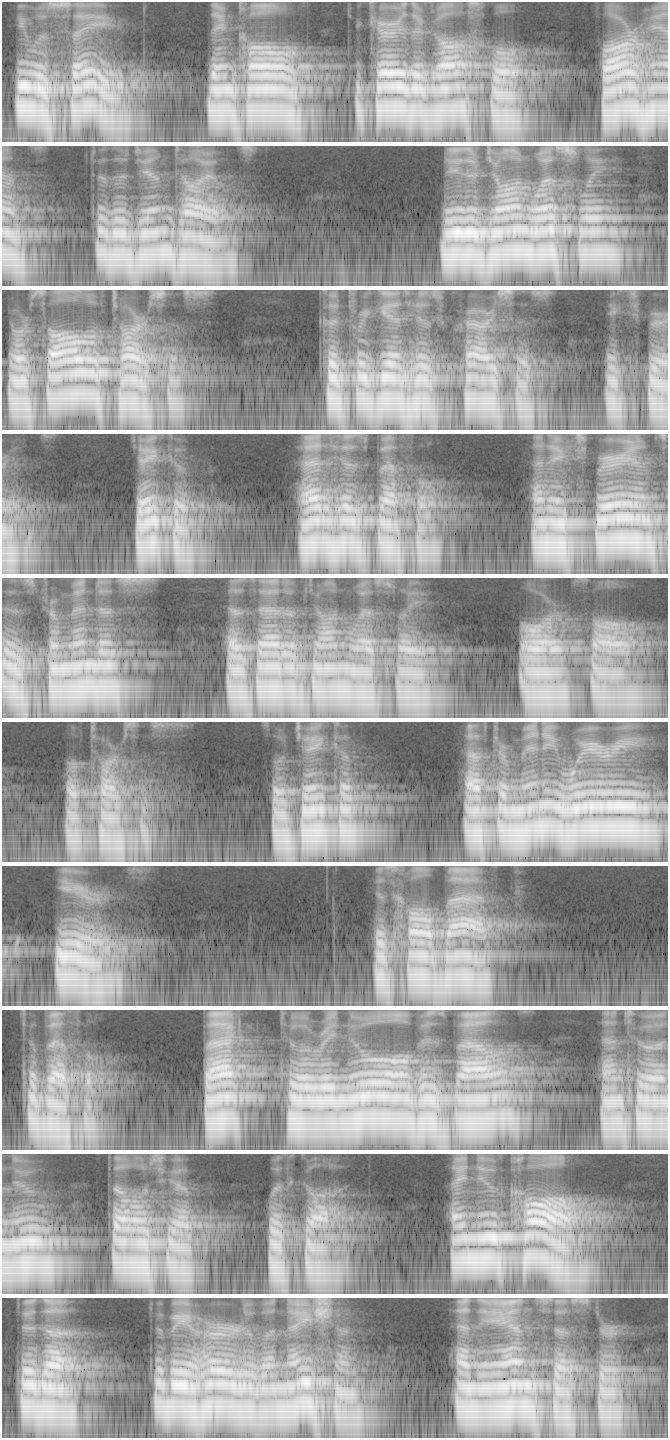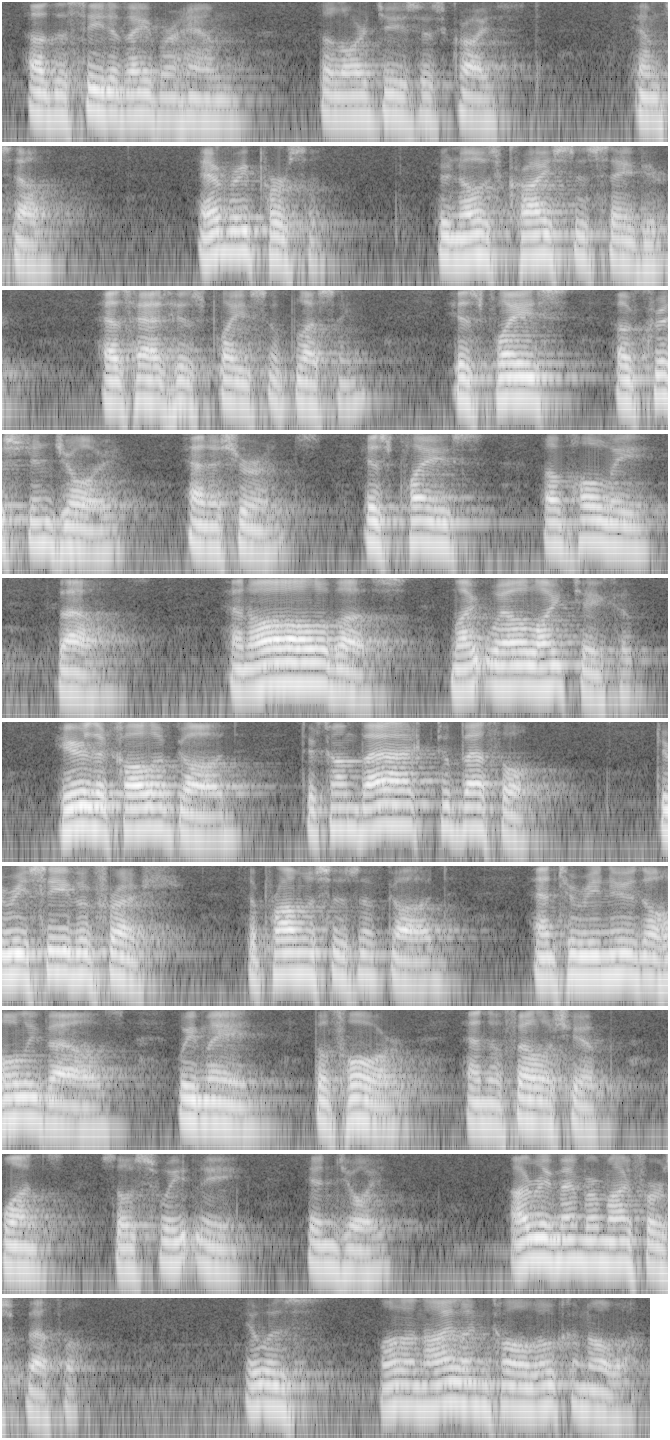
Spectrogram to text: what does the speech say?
He was saved, then called to carry the gospel far hence to the Gentiles. Neither John Wesley nor Saul of Tarsus could forget his crisis experience. Jacob had his Bethel, an experience as tremendous as that of John Wesley or Saul of Tarsus. So Jacob, after many weary years, is called back to Bethel, back to a renewal of his vows and to a new fellowship with God, a new call to, the, to be heard of a nation and the ancestor of the seed of Abraham, the Lord Jesus Christ himself. Every person who knows Christ as Savior has had his place of blessing, his place of Christian joy and assurance, his place of holy vows. And all of us might well, like Jacob, hear the call of God to come back to Bethel to receive afresh the promises of God and to renew the holy vows we made before and the fellowship once so sweetly enjoyed. I remember my first Bethel. It was on an island called Okinawa.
